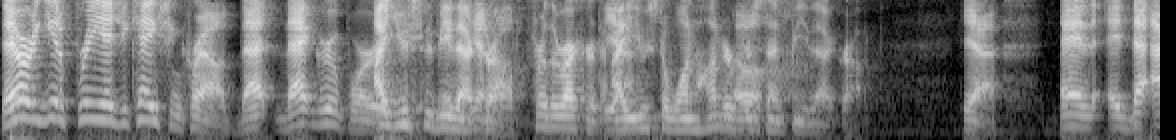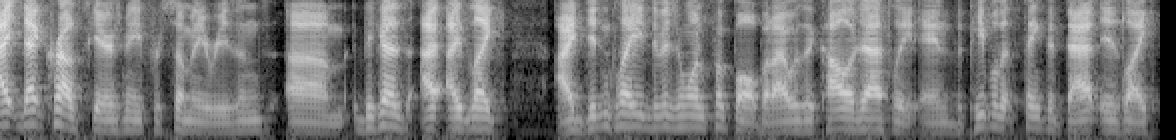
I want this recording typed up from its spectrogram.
They already get a free education crowd. That that group word. I used to be that general. crowd. For the record, I used to 100% be that crowd. Yeah, and that I, that crowd scares me for so many reasons. Um, because I, I like I didn't play Division One football, but I was a college athlete, and the people that think that that is like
